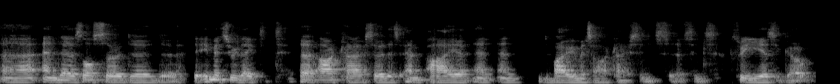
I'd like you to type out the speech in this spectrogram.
Uh, and there's also the, the, the image related archive. So there's EMPIAR and, and the bioimage archive since, since three years ago.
